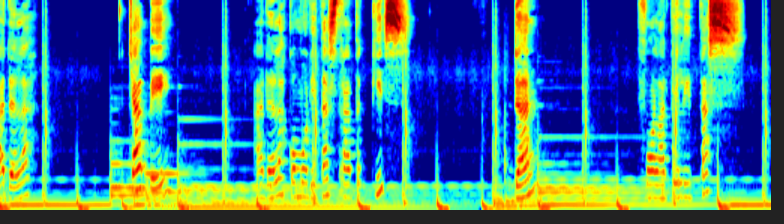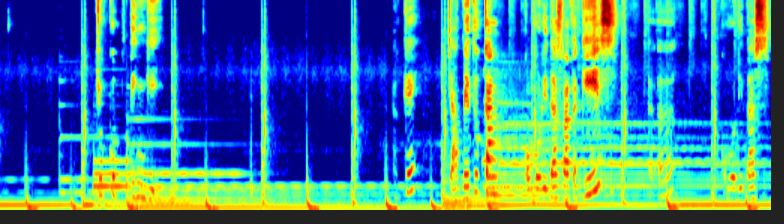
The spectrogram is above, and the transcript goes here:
adalah cabai adalah komoditas strategis dan volatilitas cukup tinggi. Cabai itu kan komoditas strategis, komoditas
